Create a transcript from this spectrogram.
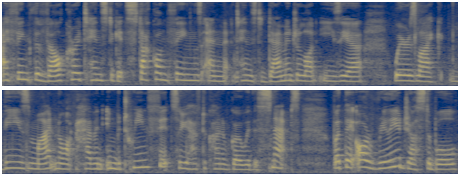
I think the Velcro tends to get stuck on things and tends to damage a lot easier, whereas like these might not have an in-between fit, so you have to kind of go with the snaps, but they are really adjustable.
